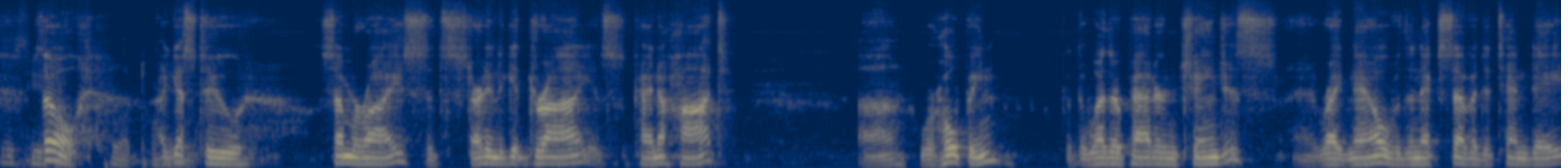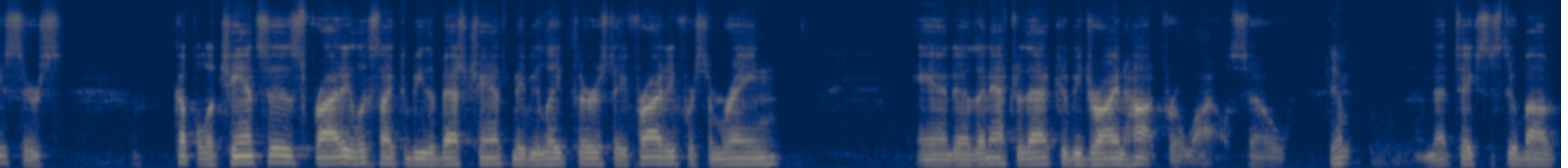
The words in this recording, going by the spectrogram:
Let me see if So, I can pull up I guess to summarize, it's starting to get dry. It's kind of hot. Uh, we're hoping that the weather pattern changes. Uh, right now, over the next seven to 10 days, there's a couple of chances. Friday looks like to be the best chance, maybe late Thursday, Friday for some rain. And uh, then after that, could be dry and hot for a while. So, Yep. And that takes us to about,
